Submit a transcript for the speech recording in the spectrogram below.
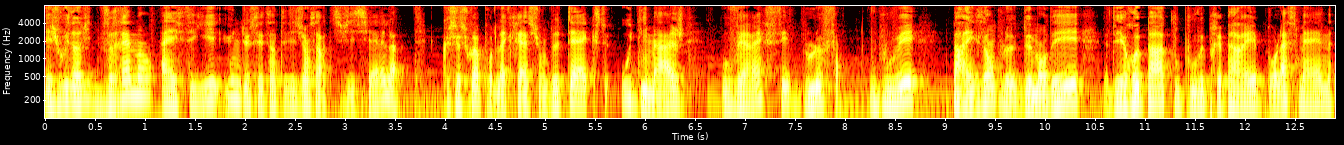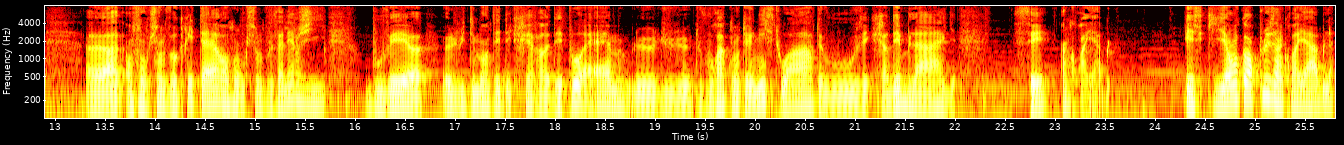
Et je vous invite vraiment à essayer une de ces intelligences artificielles, que ce soit pour de la création de texte ou d'images, vous verrez, c'est bluffant. Vous pouvez, par exemple, demander des repas que vous pouvez préparer pour la semaine, euh, en fonction de vos critères, en fonction de vos allergies. Vous pouvez euh, lui demander d'écrire euh, des poèmes, de vous raconter une histoire, de vous écrire des blagues. C'est incroyable. Et ce qui est encore plus incroyable,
